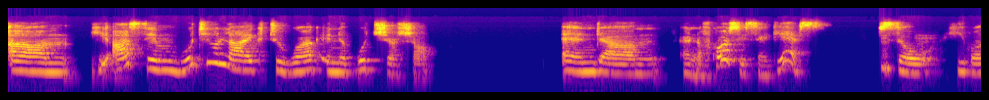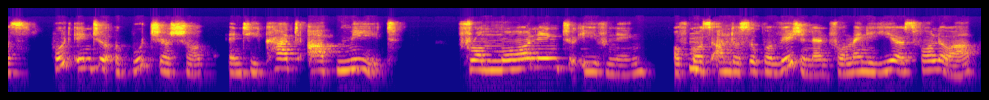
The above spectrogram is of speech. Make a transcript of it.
Um, he asked him, Would you like to work in a butcher shop? And, um, and of course, he said yes. So he was put into a butcher shop and he cut up meat from morning to evening, of mm. course, under supervision and for many years follow up.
